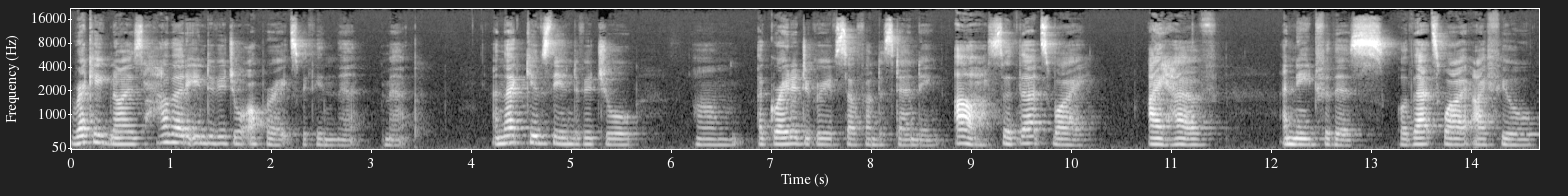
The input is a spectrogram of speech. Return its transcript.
recognize how that individual operates within that map, and that gives the individual um, a greater degree of self understanding. Ah, so that's why I have a need for this, or that's why I feel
